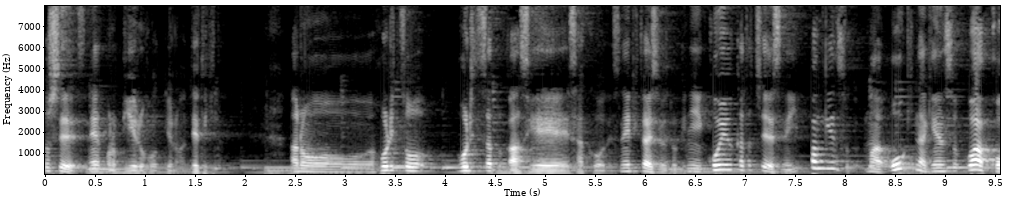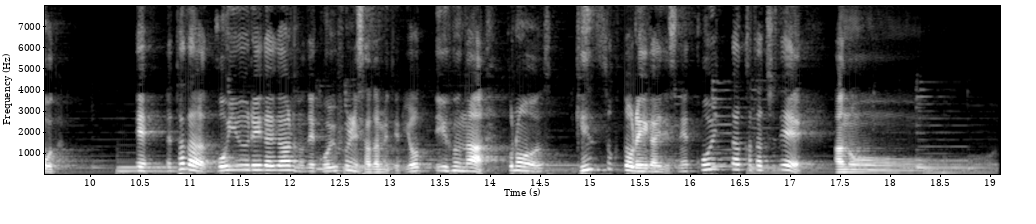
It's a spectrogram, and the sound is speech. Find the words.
としてですね、この PL 法っていうのが出てきた。あの法律を法律だとか政策をですね、理解するときに、こういう形でですね、一般原則、まあ大きな原則はこうだ。で、ただこういう例外があるので、こういうふうに定めてるよっていうふうな、この原則と例外ですね、こういった形で、あのー、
